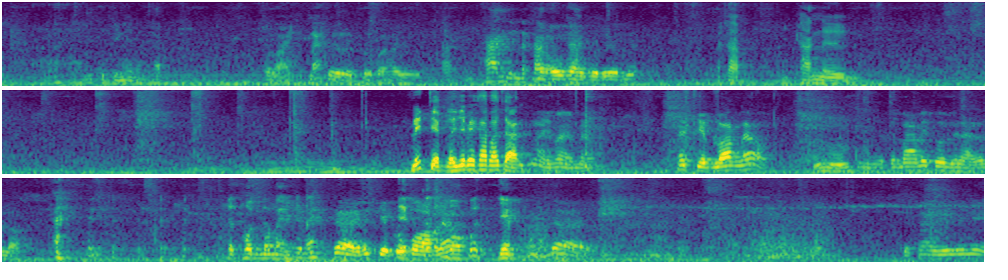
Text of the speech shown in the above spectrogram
รู้สึกเป็นไงบ้างครับสบายขึ้นไหมเออสบายครับอีกข้างหนึ่งนะครับเบาอีกข้างเบากว่าเดิมเนี่ยนะครับ อีกข้างหนึ่งนี่เจ็บเลยใช่ไหมครับอาจารย์ไม่ไม่ไม่ถ้าเจ็บร้องแล้วอือหือแต่มาไม่ทนขนาดนั้นหรอกจะทนทำไมใช่ไหมใช่ถ้าเจ็บก็บอกต้แล้องวบอกว่าเจ็บใช่ แต่ข้างนี้ไม่แน่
